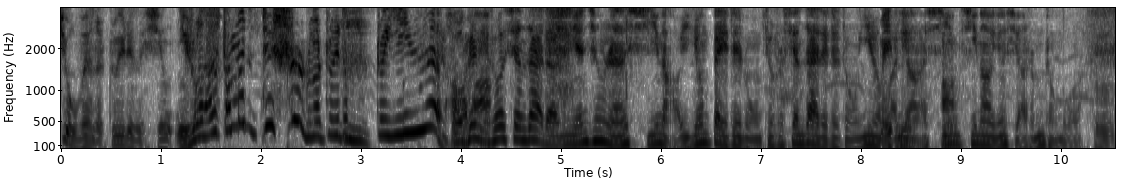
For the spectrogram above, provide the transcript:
就为了追这个星。你说他他妈这是他妈追的追音乐跑吗我跟你，说，现在的年轻人洗脑已经被这种就是现在的这种音乐环境啊洗啊。洗脑已经洗到什么程度了？嗯，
